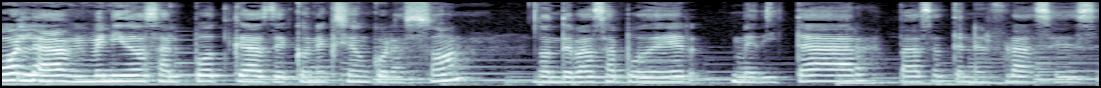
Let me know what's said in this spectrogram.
Hola, bienvenidos al podcast de Conexión Corazón, donde vas a poder meditar, vas a tener frases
